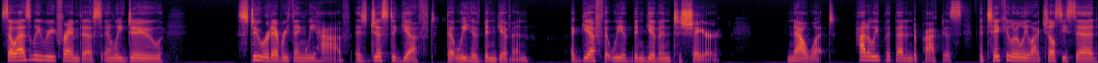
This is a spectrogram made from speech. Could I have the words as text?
So, as we reframe this and we do steward everything we have as just a gift that we have been given, a gift that we have been given to share. Now, what? How do we put that into practice? Particularly, like Chelsea said,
